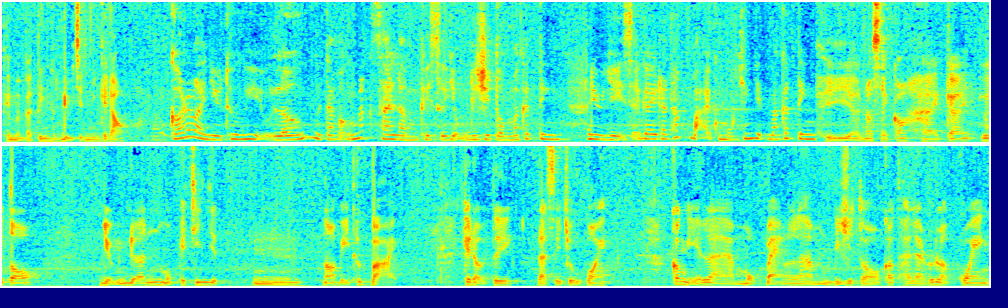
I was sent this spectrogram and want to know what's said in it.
Thì mình phải tiến hành điều chỉnh những cái đó có rất là nhiều thương hiệu lớn, người ta vẫn mắc sai lầm khi sử dụng digital marketing. Điều gì sẽ gây ra thất bại của một chiến dịch marketing? Thì ờ, nó sẽ có hai cái yếu tố dẫn đến một cái chiến dịch nó bị thất bại. Cái đầu tiên là sự chủ quan. Có nghĩa là một bạn làm digital có thể là rất là quen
